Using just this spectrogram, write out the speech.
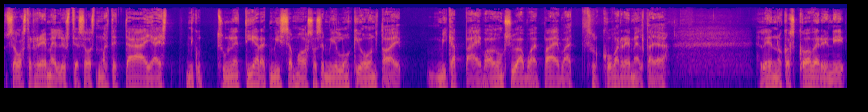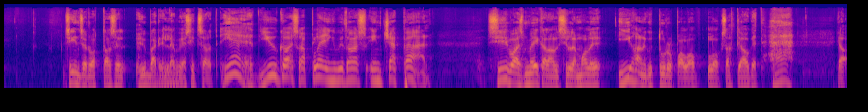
sellaista remellystä ja sellaista, että tämä niin kuin suunnilleen tiedät, missä maassa se milloinkin on tai mikä päivä, onko syö vai päivä, että se on kova remeltä ja lennokas kaveri, niin Ginger ottaa sen hyvärilevy ja sitten sanoo, että yeah, you guys are playing with us in Japan. Siinä vaiheessa meikällä oli sillä, mä olin ihan niin kuin turpa loksahti auki, että hä? Ja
